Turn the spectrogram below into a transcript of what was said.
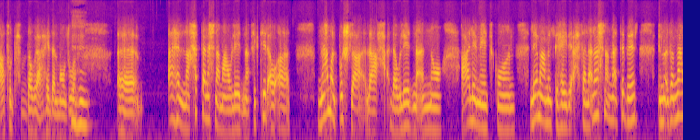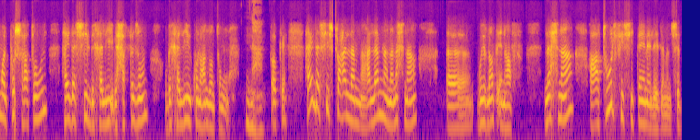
على طول بحب ضوي على هذا الموضوع. آه أهلنا حتى نحن مع أولادنا في كتير أوقات نعمل push لأولادنا إنه علاماتكم ليه ما عملتي هيدي أحسن؟ لأنه نحن بنعتبر إنه إذا بنعمل push على طول هيدا الشيء اللي بخليه بحفزهم وبخليه يكون عندهم طموح. نعم. أوكي؟ هيدا الشيء شو علمنا؟ علمنا إنه نحن we're not enough نحن على طول في شيء ثاني لازم نشد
